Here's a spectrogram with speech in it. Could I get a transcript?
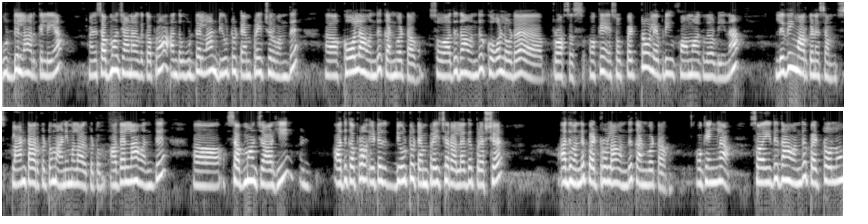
வுட்டெல்லாம் இருக்கு இல்லையா? அது சப்மர்ஜ் ஆனதுக்கப்புறம் அந்த வுட்டெல்லாம் டியூ டு டெம்பரேச்சர் வந்து கோலாக வந்து கன்வெர்ட் ஆகும். ஸோ அதுதான் வந்து கோலோட ப்ராசஸ் ஓகே ஸோ பெட்ரோல் எப்படி ஃபார்ம் ஆகுது அப்படின்னா லிவிங் ஆர்கனிசம்ஸ் பிளான்ட்டாக இருக்கட்டும் அனிமலாக இருக்கட்டும் அதெல்லாம் வந்து சப்மர்ஜ் ஆகி அதுக்கப்புறம் இட் டியூ டு டெம்பரேச்சர் அல்லது ப்ரெஷர் அது வந்து பெட்ரோலாக வந்து கன்வெர்ட் ஆகும். ஓகேங்களா ஸோ இதுதான் வந்து பெட்ரோலும்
